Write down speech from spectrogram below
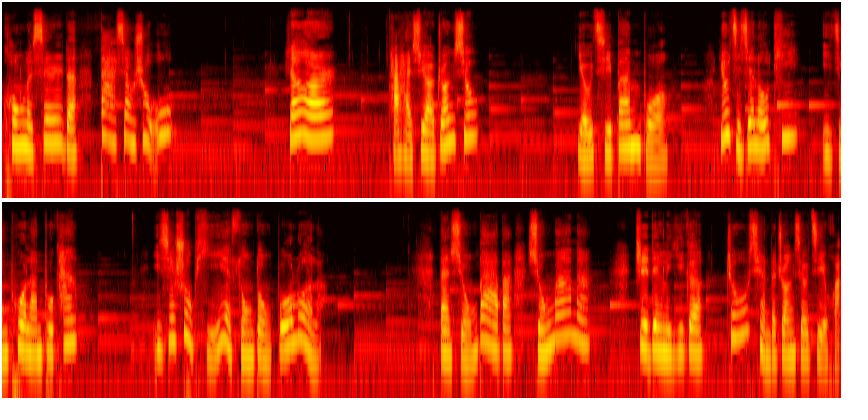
空了心儿的大橡树屋。然而，它还需要装修，油漆斑驳，有几节楼梯已经破烂不堪，一些树皮也松动剥落了。但熊爸爸、熊妈妈制定了一个周全的装修计划。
